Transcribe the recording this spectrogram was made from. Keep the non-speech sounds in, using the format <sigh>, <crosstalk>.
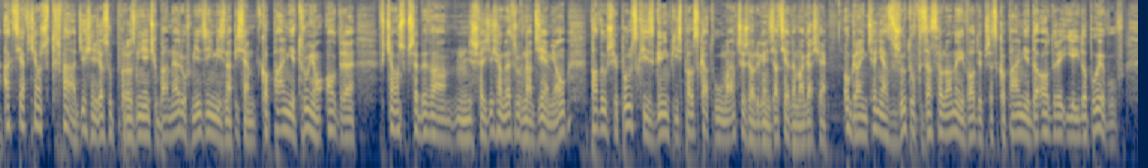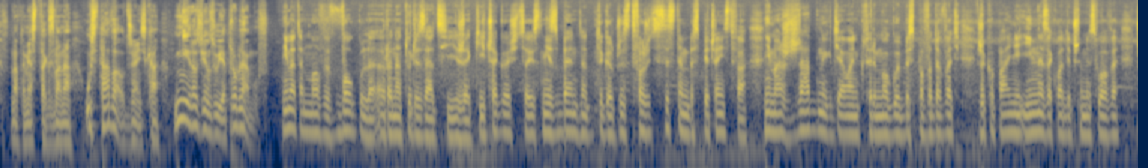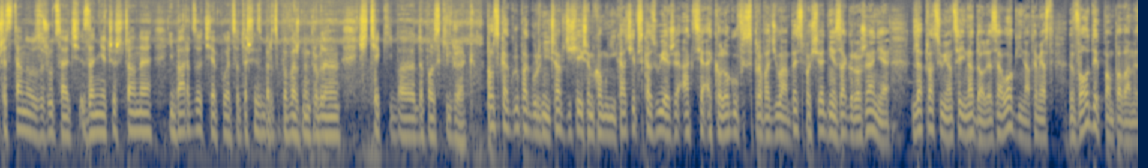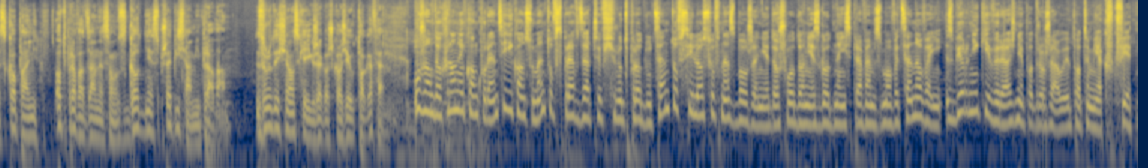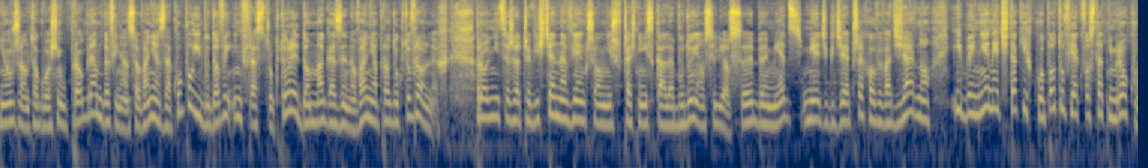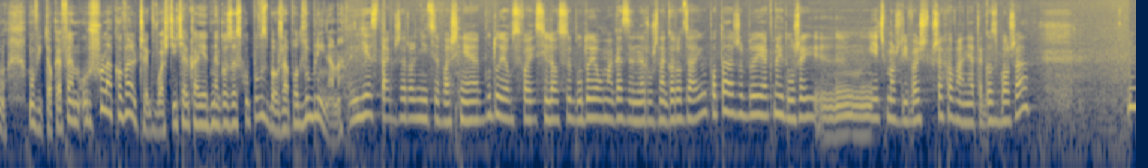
Akcja wciąż trwa. 10 osób po rozwinięciu banerów, między innymi z napisem Kopalnie trują Odrę, wciąż przebywa 60 metrów nad ziemią. Paweł Szypulski z Greenpeace Polska tłumaczy, że organizacja domaga się ograniczenia zrzutów zasolonej wody przez kopalnie do Odry i jej dopływów. Natomiast tak zwana ustawa odrzeńska nie rozwiązuje problemów. Nie ma tam mowy w ogóle o renaturyzacji rzeki, czegoś, co jest niezbędne do tego, żeby stworzyć system bezpieczeństwa. Nie ma żadnych działań, które mogłyby spowodować, że kopalnie i inne zakłady przemysłowe przestaną zrzucać zanieczyszczone i bardzo ciepłe, co też jest bardzo poważnym problemem, ścieki do, do polskich rzek. Polska Grupa Górnicza w dzisiejszym komunikacie wskazuje, że akcja ekologów sprowadziła bezpośrednie zagrożenie dla pracującej na dole załogi, natomiast wody pompowane z kopalń odprowadzane są zgodnie z przepisami prawa. Z Rudy Śląskiej Grzegorz Kozieł, TOG FM. Urząd Ochrony Konkurencji i Konsumentów sprawdza, czy wśród producentów silosów na zboże nie doszło do niezgodnej z prawem zmowy cenowej. Zbiorniki wyraźnie podrożały po tym, jak w kwietniu rząd ogłosił program dofinansowania zakupu i budowy infrastruktury do magazynowania produktów rolnych. Rolnicy rzeczywiście na większą niż wcześniej skalę budują silosy, by mieć, mieć gdzie przechowywać ziarno i by nie mieć takich kłopotów jak w ostatnim roku, mówi TOK FM Urszula Kowalczyk, właścicielka jednego ze skupów zboża pod Lublinem. Jest tak, że rolnicy właśnie budują swoje silosy, budują magazyny różnego rodzaju po to, żeby jak najdłużej y, mieć możliwość przechowania tego zboża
